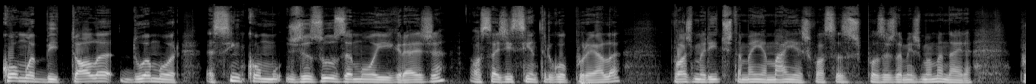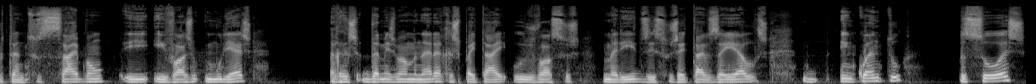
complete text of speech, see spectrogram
como a bitola do amor. Assim como Jesus amou a igreja, ou seja, e se entregou por ela, vós maridos também amai as vossas esposas da mesma maneira. Portanto, saibam, e, e vós mulheres, da mesma maneira, respeitai os vossos maridos e sujeitai-vos a eles, enquanto pessoas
